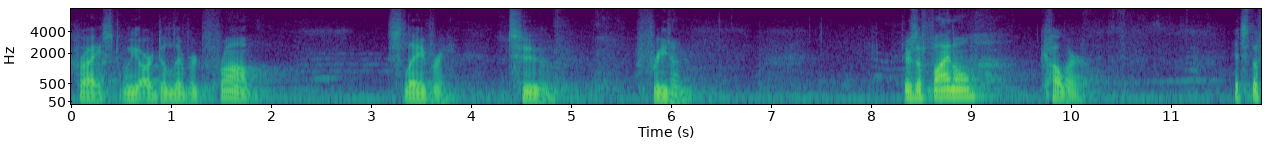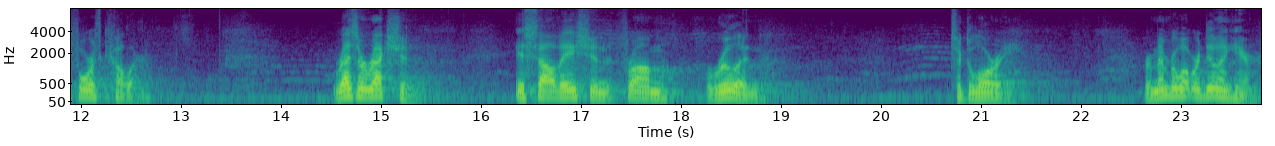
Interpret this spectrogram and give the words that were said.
Christ, we are delivered from slavery to freedom. There's a final color. It's the fourth color. Resurrection is salvation from ruin to glory. Remember what we're doing here.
